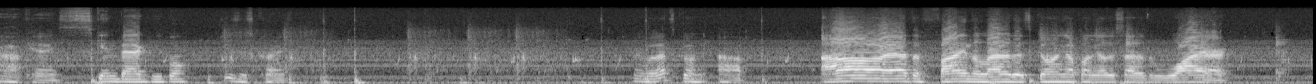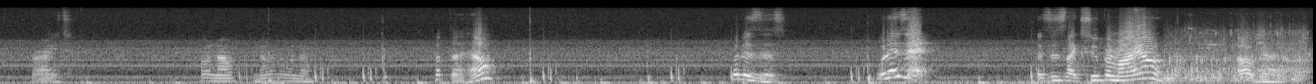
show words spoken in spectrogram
Okay, skin bag people. Jesus Christ. Well, that's going up. Oh, I have to find the ladder that's going up on the other side of the wire. Right. Oh no, no, no, no. What the hell? What is this? What is it? Is this like Super Mario? Oh god.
